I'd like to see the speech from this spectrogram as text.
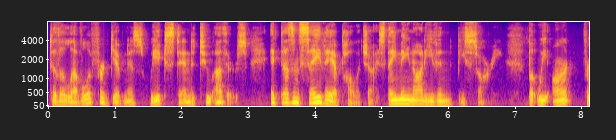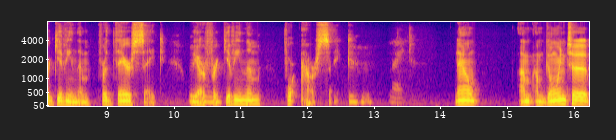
to the level of forgiveness we extend to others. It doesn't say they apologize, they may not even be sorry, but we aren't forgiving them for their sake. We are Mhm. forgiving them for our sake. Mhm. Right. Now, I'm, I'm going to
